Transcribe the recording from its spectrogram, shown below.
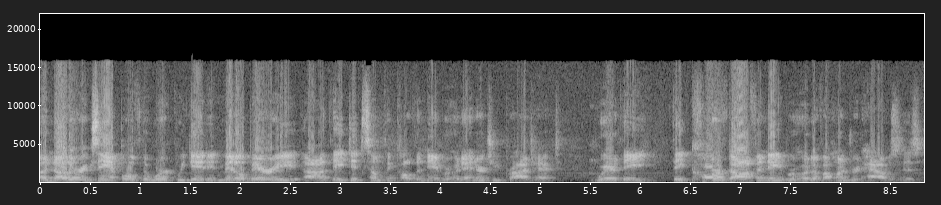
Another example of the work we did in Middlebury, uh, they did something called the Neighborhood Energy Project, where they, they carved off a neighborhood of 100 houses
